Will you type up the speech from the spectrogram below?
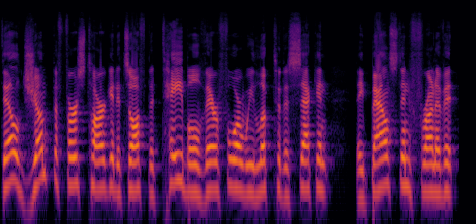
Dell jumped the first target. It's off the table. Therefore, we look to the second. They bounced in front of it.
